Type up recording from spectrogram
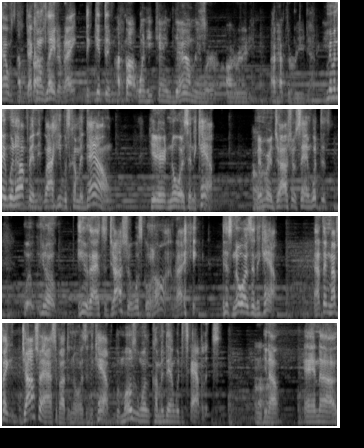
That was I that thought- comes later, right? To get them. I thought when he came down, they were already. I'd have to read that again. Remember, they went up, and while he was coming down, he heard noise in the camp. Uh, Remember, and Joshua was saying, "What this? What you know?" He was asking Joshua, "What's going on?" Right? There's noise in the camp. And I think, matter of fact, Joshua asked about the noise in the camp, but Moses was coming down with the tablets. uh-huh. you know. And uh,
